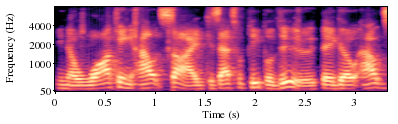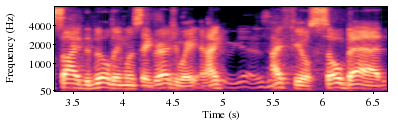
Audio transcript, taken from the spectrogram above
you know, walking outside because that's what people do. They go outside the building once they graduate, and I yes. I feel so bad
